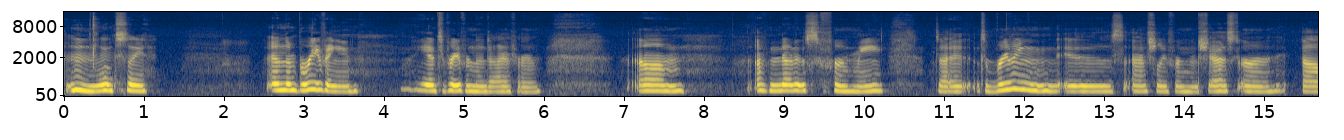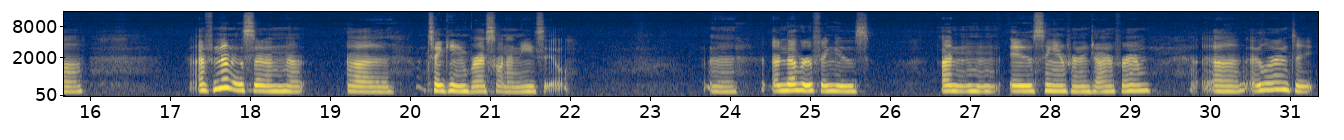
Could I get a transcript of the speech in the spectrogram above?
hmm, let's see. And the breathing. You have to breathe from the diaphragm. Um, I've noticed for me that the breathing is actually from the chest, or uh, I've noticed that I'm not uh, taking breaths when I need to. Uh, another thing is, um, is singing from the diaphragm. Uh, I learned that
